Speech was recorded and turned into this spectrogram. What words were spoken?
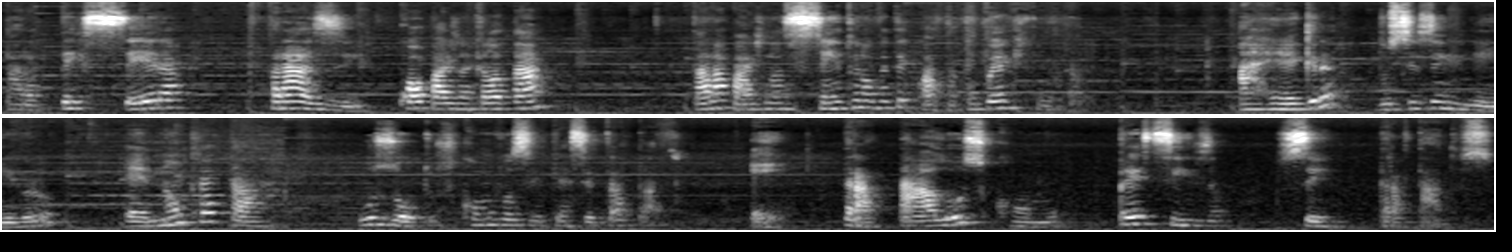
para a terceira frase. Qual página que ela tá? Tá na página 194. Acompanha aqui. A regra do cisne negro é não tratar os outros como você quer ser tratado. É tratá-los como precisam ser tratados.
